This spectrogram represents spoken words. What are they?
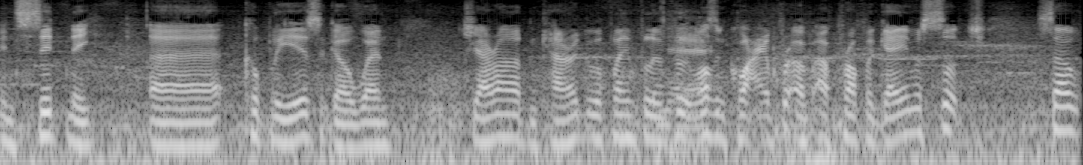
in Sydney uh, a couple of years ago when Gerrard and Carragher were playing for Liverpool. Yeah. It wasn't quite a, pro- a proper game as such. So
